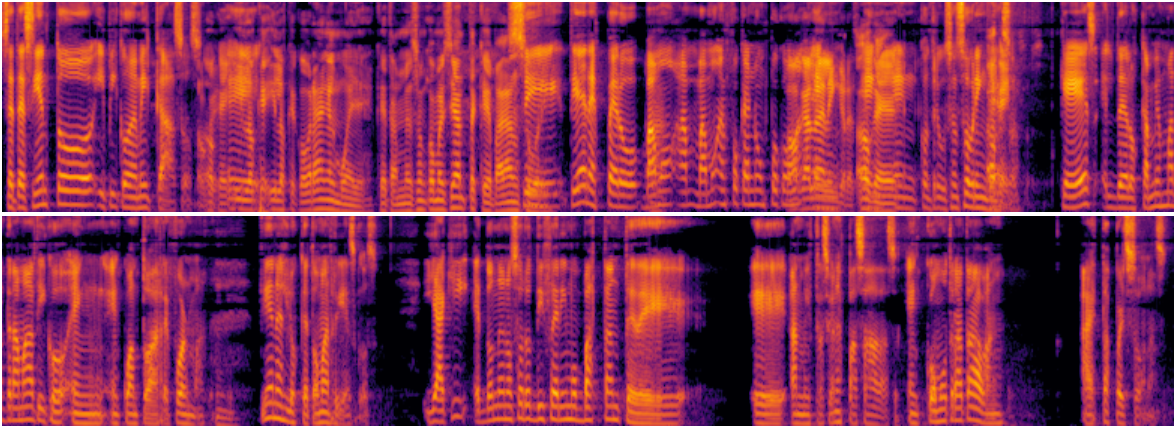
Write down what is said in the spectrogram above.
700 y pico de mil casos. Ok, Eh, y, los que, y los que cobran en el muelle, que también son comerciantes que pagan su... Sí, tienes, pero vamos, a, vamos a enfocarnos un poco Vamos más en, del ingreso. en- Ok. en contribución sobre ingresos, que es el de los cambios más dramáticos en, en cuanto a reforma. Tienes los que toman riesgos. Y aquí es donde nosotros diferimos bastante de eh, administraciones pasadas, en cómo trataban a estas personas.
